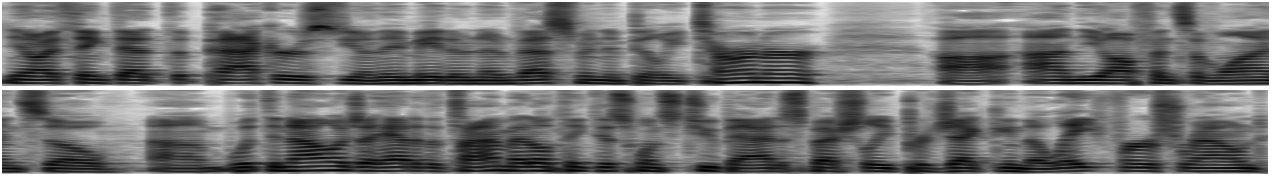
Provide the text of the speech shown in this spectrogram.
you know I think that the Packers, you know, they made an investment in Billy Turner uh, on the offensive line. So, um, with the knowledge I had at the time, I don't think this one's too bad, especially projecting the late first round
